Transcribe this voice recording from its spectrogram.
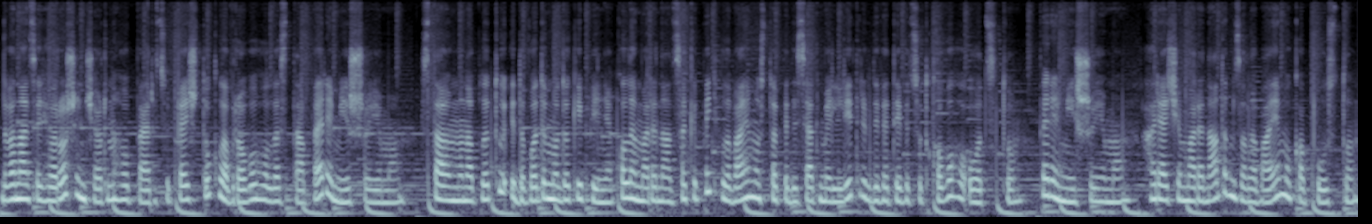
12 горошин чорного перцю, 5 штук лаврового листа. Перемішуємо. Ставимо на плиту і доводимо до кипіння. Коли маринад закипить, вливаємо 150 мл 9% оцту. Перемішуємо. Гарячим маринадом заливаємо капусту.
